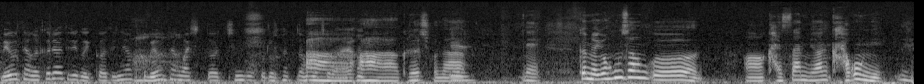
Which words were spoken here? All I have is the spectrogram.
매운탕을 끓여드리고 있거든요. 아. 그 매운탕 맛이 또 진국으로 너무 아, 좋아요. 아, 그러시구나. 예. 네. 그럼 여기 홍성군 어, 갈산면 가곡리. 네.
